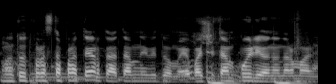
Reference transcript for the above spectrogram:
Ну тут просто протерто, а там невідомо. Я бачу, там пилі, воно нормально.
